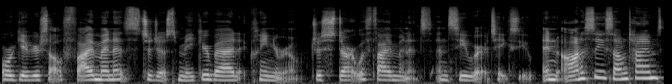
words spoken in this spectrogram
or give yourself five minutes to just make your bed, clean your room. Just start with five minutes and see where it takes you. And honestly, sometimes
